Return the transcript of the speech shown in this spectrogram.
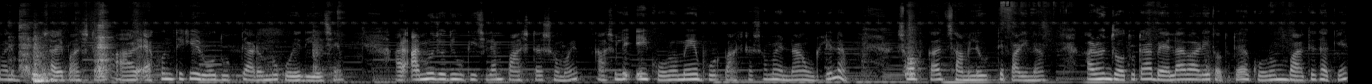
মানে ভোর সাড়ে পাঁচটা, আর এখন থেকে রোদ উঠতে আরম্ভ করে দিয়েছে। আর আমিও যদি উঠেছিলাম পাঁচটার সময়, আসলে এই গরমে ভোর পাঁচটার সময় না উঠলে না সব কাজ সামলে উঠতে পারি না। কারণ যতটা বেলা বাড়ে, ততটা গরম বাড়তে থাকে।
